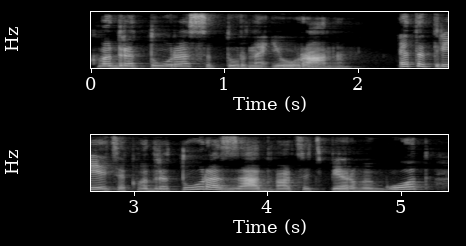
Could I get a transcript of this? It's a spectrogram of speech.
квадратура Сатурна и Урана. Это третья квадратура за 2021 год –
